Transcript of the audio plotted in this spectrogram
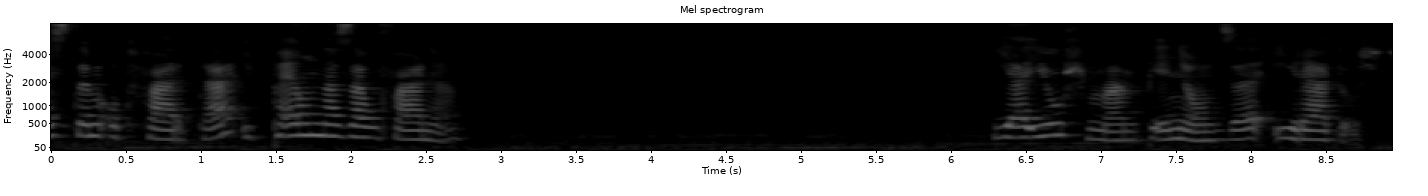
jestem otwarta i pełna zaufania. Ja już mam pieniądze i radość.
